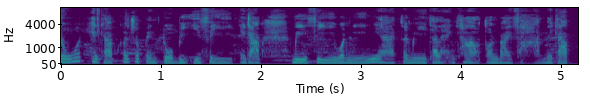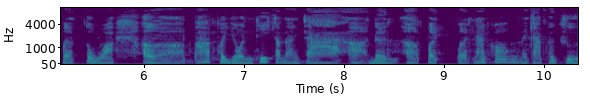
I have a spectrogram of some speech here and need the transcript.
Note นะครับก็จะเป็นตัว BEC นะครับ BEC วันนี้เนี่ยจะมีแถลงข่าวตอนบ่ายสามนะครับเปิดตัวภาพยนตร์ที่กำลังจะเดินเปิดเปิดหน้ากล้องนะครับก็คือ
